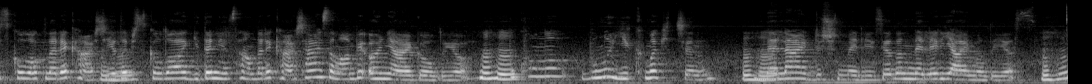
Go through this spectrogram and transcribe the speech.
psikologlara karşı ya da psikoloğa giden insanlara karşı her zaman bir ön yargı oluyor. Bu konu bunu yıkmak için neler düşünmeliyiz ya da neleri yaymalıyız? Hı hı.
